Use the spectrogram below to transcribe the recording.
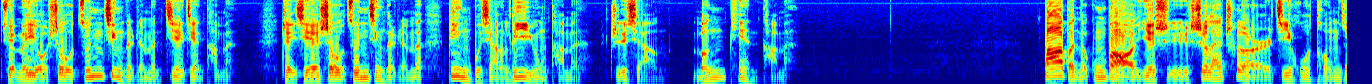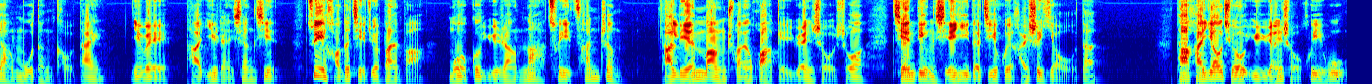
却没有受尊敬的人们接见他们。这些受尊敬的人们并不想利用他们，只想蒙骗他们。巴本的公报也使施莱彻尔几乎同样目瞪口呆，因为他依然相信最好的解决办法。莫过于让纳粹参政。他连忙传话给元首说，签订协议的机会还是有的。他还要求与元首会晤，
